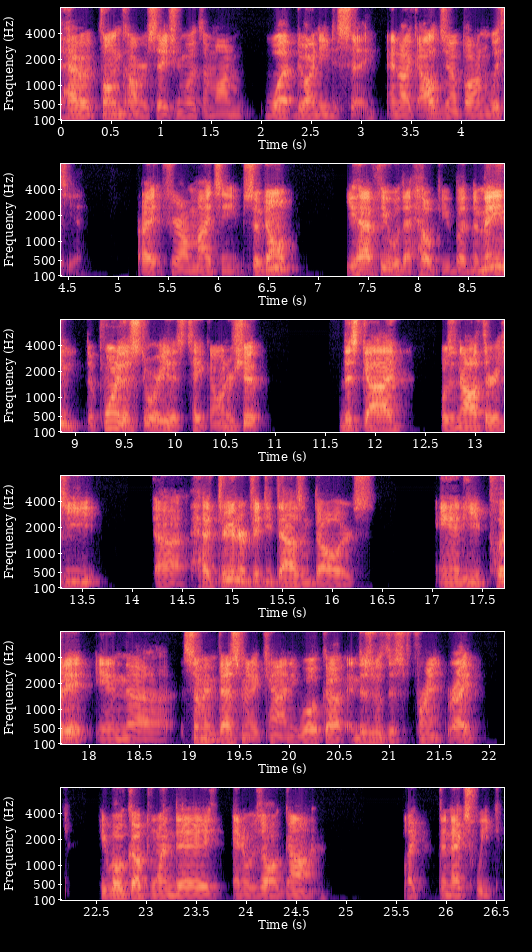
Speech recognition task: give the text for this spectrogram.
have a phone conversation with them on what do I need to say? And like, I'll jump on with you, right? If you're on my team. So don't, you have people that help you. But the main, the point of the story is take ownership. This guy was an author. He uh, had $350,000 and he put it in uh, some investment account. And he woke up, and this was his friend, right? He woke up one day and it was all gone, like the next week.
